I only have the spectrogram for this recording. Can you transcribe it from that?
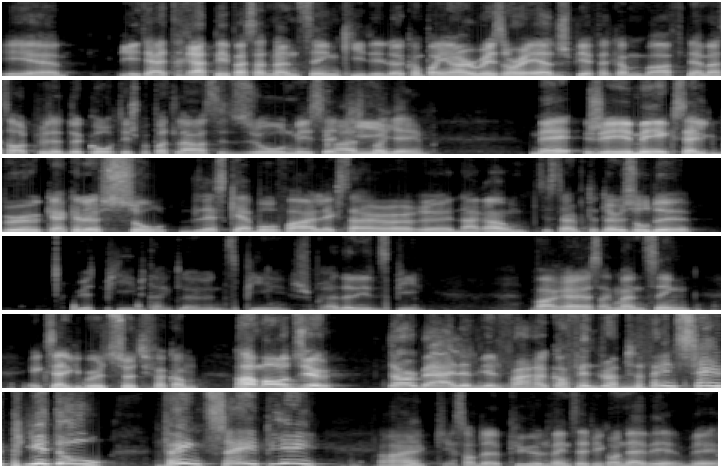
Et euh, il était attrapé par Satman Singh qui l'a accompagné à un Razor Edge. Puis il a fait comme ah, finalement, ça va plus être de côté. Je peux pas te lancer du haut de mes sept Ah, pas game. Mais j'ai aimé Excalibur quand que le saut de l'escabeau vers l'extérieur euh, de la rampe. C'était peut-être un Mhm. saut de 8 pieds, peut-être, là, 10 pieds. Je suis prêt à donner 10 pieds. Vers euh, Sackman Singh. Excalibur, tout de suite, il fait comme Oh mon dieu! Darby Allin vient de faire un coffin drop de 25 pieds d'eau! 25 pieds! Ouais. On n'a plus le 25 pieds qu'on avait, mais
